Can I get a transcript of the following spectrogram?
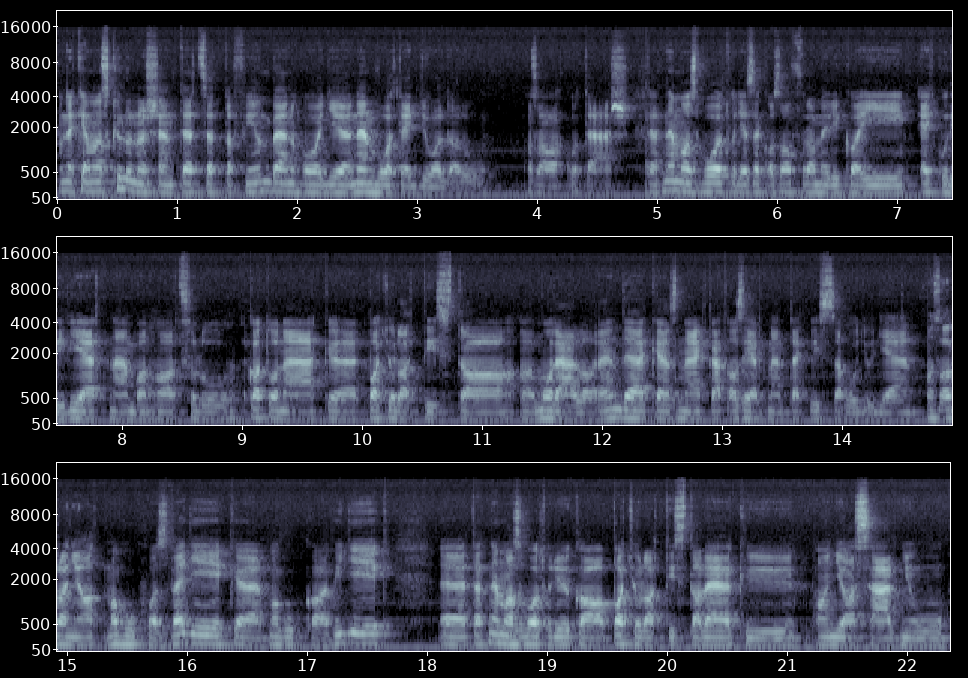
nekem az különösen tetszett a filmben, hogy nem volt egyoldalú az alkotás. Tehát nem az volt, hogy ezek az afroamerikai egykori Vietnámban harcoló katonák patyolattiszta morállal rendelkeznek, tehát azért mentek vissza, hogy ugye az aranyat magukhoz vegyék, magukkal vigyék, tehát nem az volt, hogy ők a patyolattiszta lelkű, angyalszárnyú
